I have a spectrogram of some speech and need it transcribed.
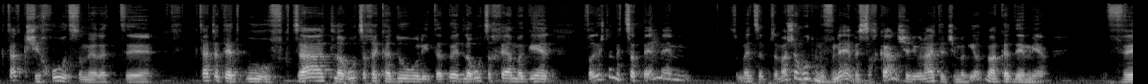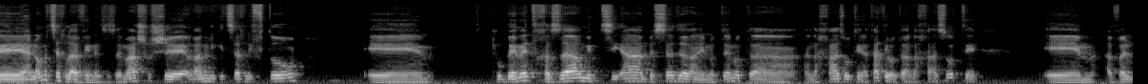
קצת קשיחות, זאת אומרת, אה, קצת לתת גוף, קצת לרוץ אחרי כדור, להתאבד, לרוץ אחרי המגן, דברים שאתה מצפה מהם, זאת אומרת, זה, זה משהו מאוד מובנה בשחקן של יונייטד שמגיע עוד מהאקדמיה, ואני לא מצליח להבין את זה, זה משהו שרנגליק יצטרך לפתור, אה, כי הוא באמת חזר מפציעה בסדר, אני נותן לו את ההנחה הזאת, נתתי לו את ההנחה הזאת, אה, אבל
